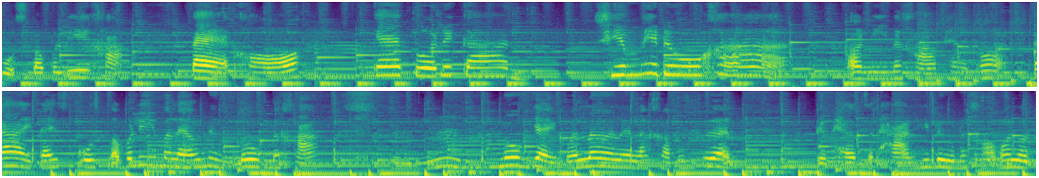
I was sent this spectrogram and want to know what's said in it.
กุสตรอเบอรี่ค่ะ แต่ขอแก้ตัวด้วยการชิมให้ดูค่ะ ตอนนี้นะคะแพลก็ได้ไดฟุกุสตรอเบอรี่มาแล้วหนึ่งลูกนะคะลูกใหญ่เบ้อเลอเลยล่ะค่ะเพื่อนๆ เดี๋ยวแพลจะทานให้ดูนะคะ ว่ารส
